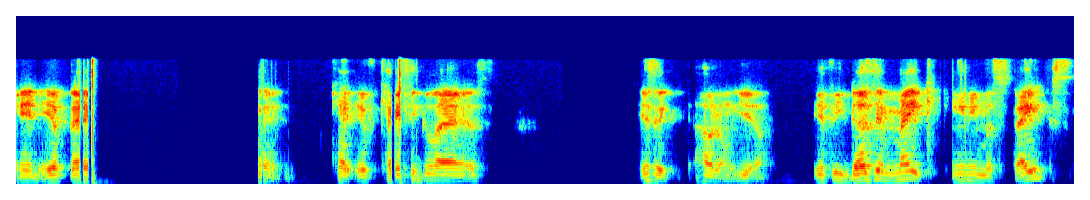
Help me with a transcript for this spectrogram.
and if they, if Casey Glass, is it? Hold on, yeah. If he doesn't make any mistakes,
